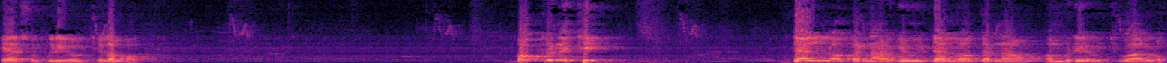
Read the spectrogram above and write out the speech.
keesu réew ci la bokk bokk na ci delloo gannaaw gi muy delloo gannaaw am réew ci wàllu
